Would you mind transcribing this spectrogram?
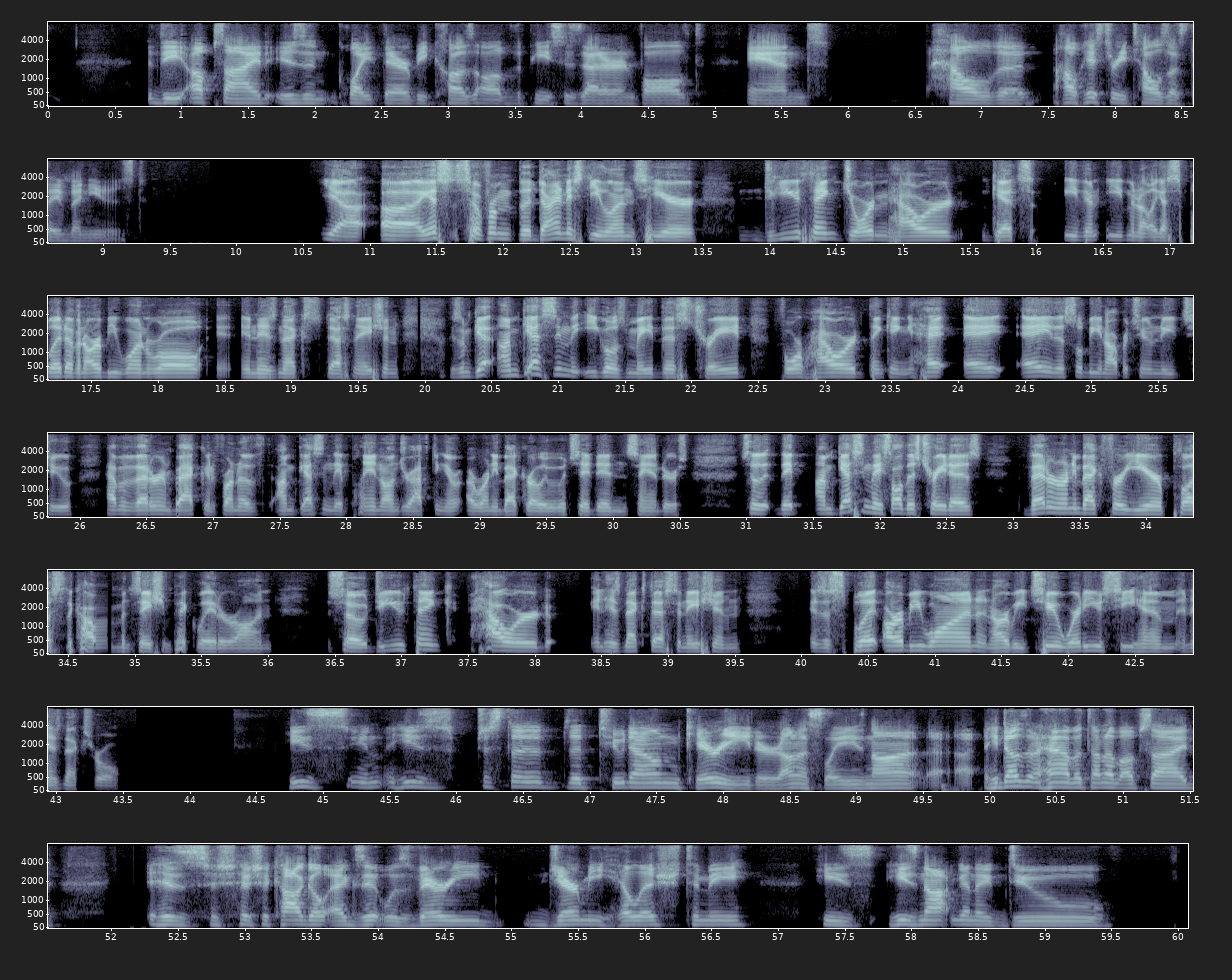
the upside isn't quite there because of the pieces that are involved and how the how history tells us they've been used. Yeah, uh, I guess so. From the dynasty lens here, do you think Jordan Howard gets even even like a split of an RB one role in his next destination? Because I'm get, I'm guessing the Eagles made this trade for Howard, thinking, hey, a a this will be an opportunity to have a veteran back in front of. I'm guessing they planned on drafting a, a running back early, which they did in Sanders. So they, I'm guessing they saw this trade as veteran running back for a year plus the compensation pick later on. So do you think Howard in his next destination is a split RB1 and RB2. Where do you see him in his next role? He's in, he's just the the two down carry eater. Honestly, he's not. Uh, he doesn't have a ton of upside. His, his his Chicago exit was very Jeremy Hillish to me. He's he's not gonna do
